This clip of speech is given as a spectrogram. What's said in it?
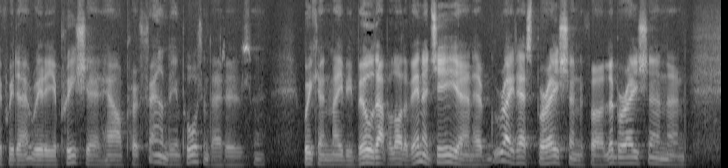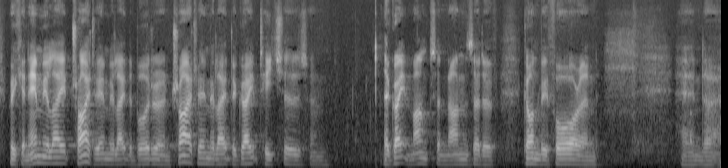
if we don't really appreciate how profoundly important that is. Uh, we can maybe build up a lot of energy and have great aspiration for liberation and we can emulate, try to emulate the Buddha and try to emulate the great teachers and the great monks and nuns that have gone before and and uh,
